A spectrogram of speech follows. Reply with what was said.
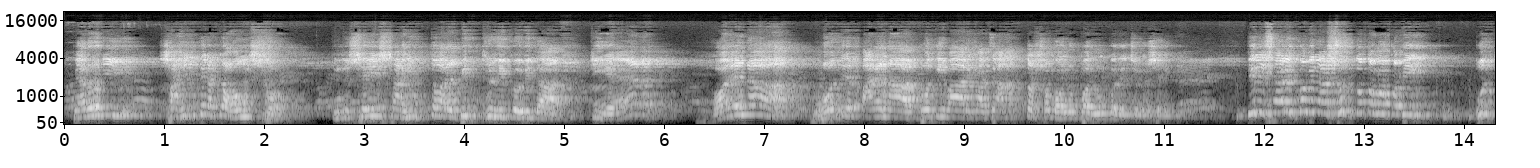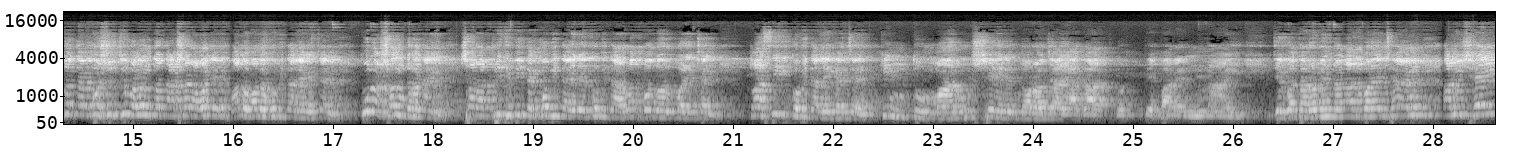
প্যারোডি সাহিত্যের একটা অংশ, কিন্তু সেই সাহিত্য আর বিদ্রোহী কবিতা কি এক? হয় না, হতে পারে না প্রতিবার কাছে আত্মসমর্পণ করেছিল দিন। তিরিশের কবিরা শুদ্ধতম কবি বুদ্ধদেব বসু জীবনানন্দ দাসের অনেক ভালো ভালো কবিতা লিখেছেন। কোনো সন্দেহ নাই, সারা পৃথিবীতে কবিতা এনে কবিতা রদবদল করেছেন ক্লাসিক কবিতা লিখেছেন, কিন্তু মানুষের দরজায় আঘাত করতে পারেন নাই। যে কথা রবীন্দ্রনাথ বলেছেন, আমি সেই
